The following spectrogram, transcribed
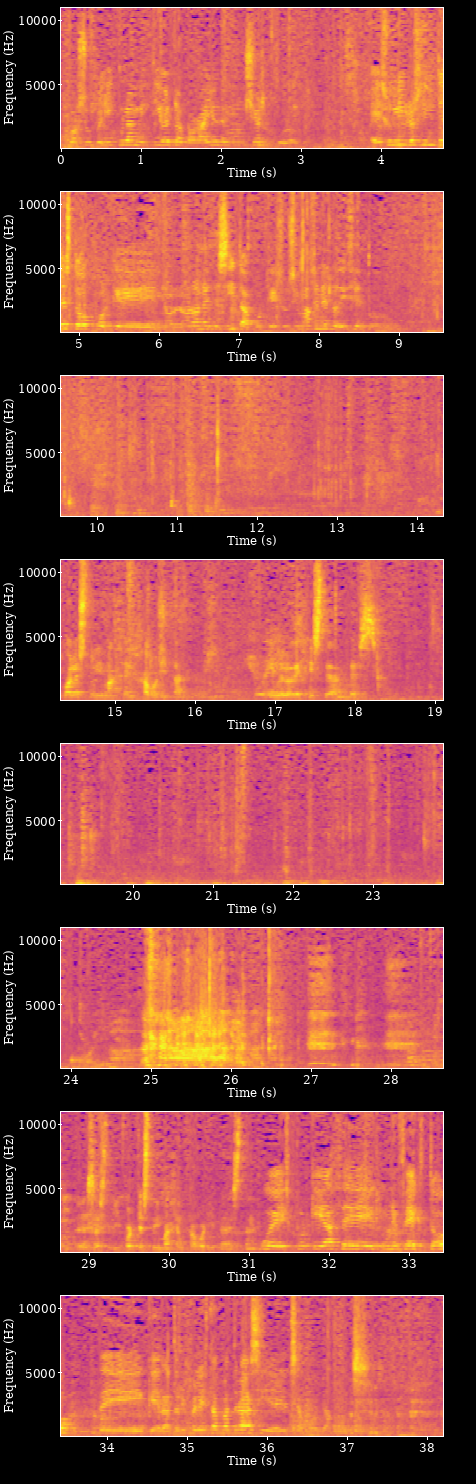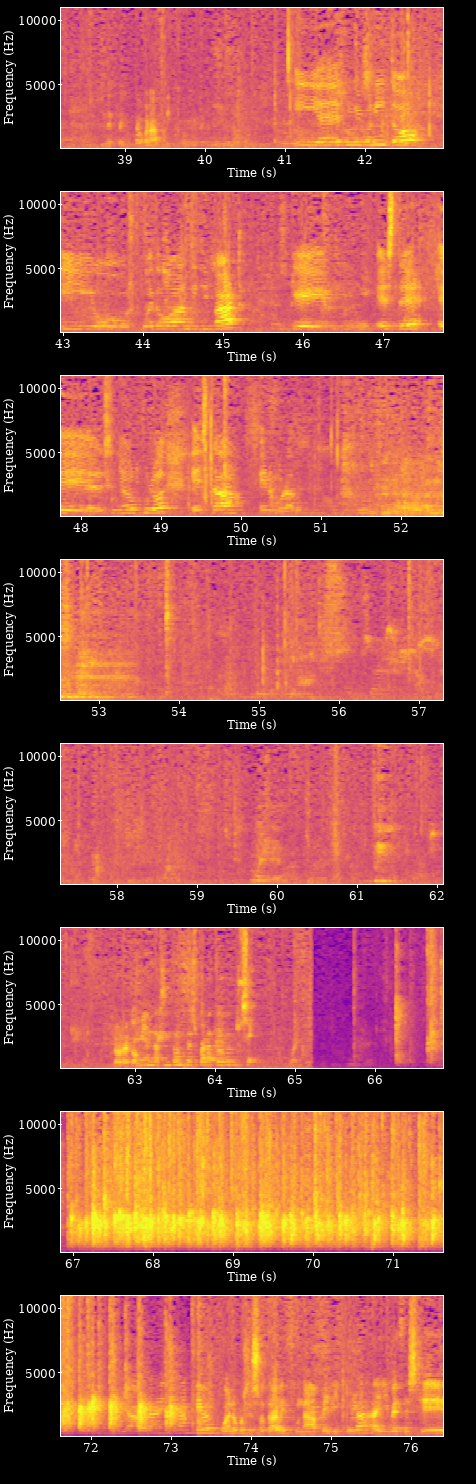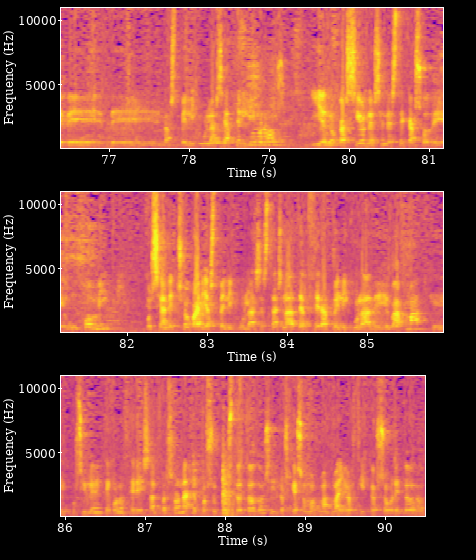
por su película Mi tío el papagayo de Monsieur Hulot. Es un libro sin texto porque no, no lo necesita, porque sus imágenes lo dicen todo. ¿Y cuál es tu imagen favorita? Pues, Me lo dijiste antes. Es- ¿Y por qué es tu imagen favorita esta? Pues porque hace un efecto de que la Torre Eiffel está para atrás y él se apoya. Un efecto gráfico. Y es muy bonito y os puedo anticipar que mm, este, el señor Hulot, está enamorado. Muy bien. ¿Lo recomiendas entonces para todos? Sí. Bueno. Y ahora, en cambio, bueno, pues es otra vez una película. Hay veces que de, de las películas se hacen libros y en ocasiones, en este caso de un cómic, pues se han hecho varias películas. Esta es la tercera película de Batman, que posiblemente conoceréis al personaje, por supuesto, todos, y los que somos más mayorcitos sobre todo,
